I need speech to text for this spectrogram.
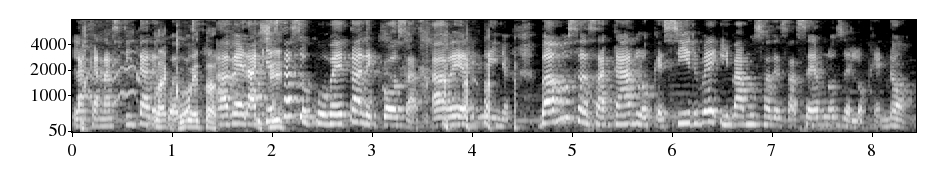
la canastita de juegos. A ver, aquí está su cubeta de cosas. A ver, niño, vamos a sacar lo que sirve y vamos a deshacernos de lo que no.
